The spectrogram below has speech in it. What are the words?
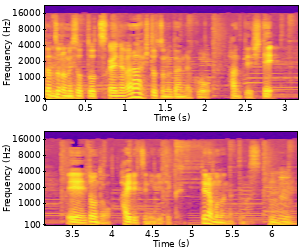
2つのメソッドを使いながら1つの段落を判定して、えーどんどん配列に入れていく。っていうようなものになってます。うんうん。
